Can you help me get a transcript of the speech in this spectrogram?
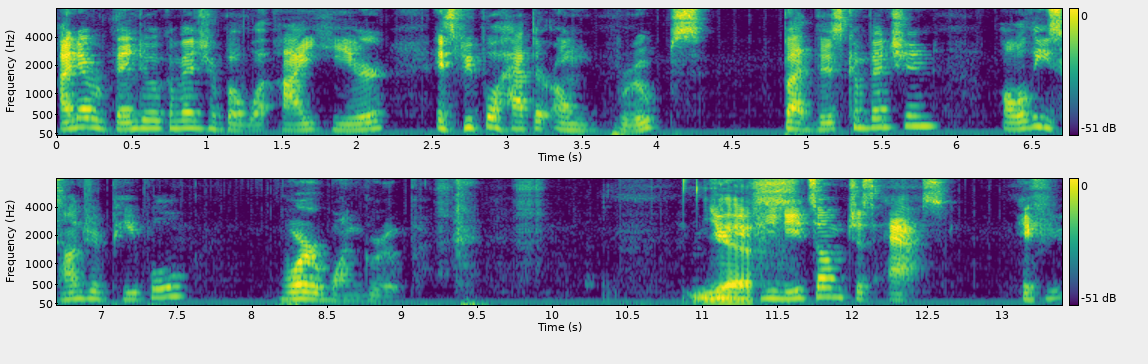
I never been to a convention, but what I hear is people had their own groups, but this convention, all these hundred people were one group. You, Yes. If you need some, just ask. If you,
